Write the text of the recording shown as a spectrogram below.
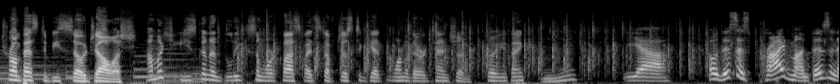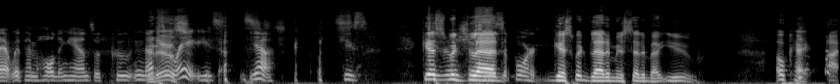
Trump has to be so jealous. How much he's going to leak some more classified stuff just to get one of their attention, don't you think? Mm-hmm. Yeah. Oh, this is Pride Month, isn't it? With him holding hands with Putin. That's is. great. He's yeah. He's Guess He's really what Vlad? support. Guess what Vladimir said about you? Okay. I,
